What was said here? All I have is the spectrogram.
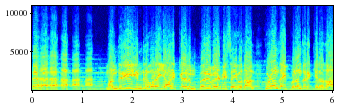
மந்திரி இன்று வரை யாருக்கேனும் பெரு வேள்வி செய்வதால் குழந்தை பிறந்திருக்கிறதா?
